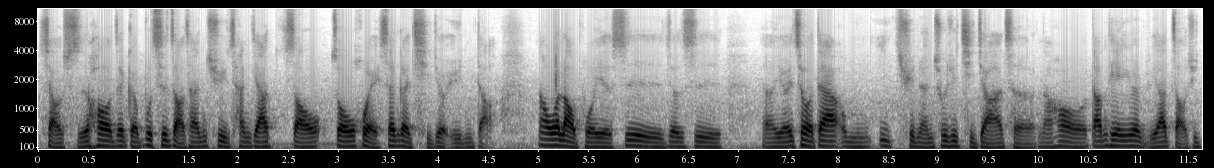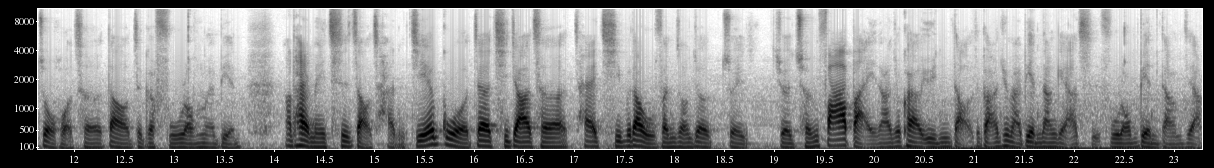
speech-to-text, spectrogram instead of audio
小时候这个不吃早餐去参加周周会，升个旗就晕倒。那我老婆也是，就是。呃，有一次我带我们一群人出去骑脚踏车，然后当天因为比较早去坐火车到这个芙蓉那边，然后他也没吃早餐，结果在骑脚踏车才骑不到五分钟就嘴嘴唇发白，然后就快要晕倒，就赶快去买便当给他吃，芙蓉便当这样。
